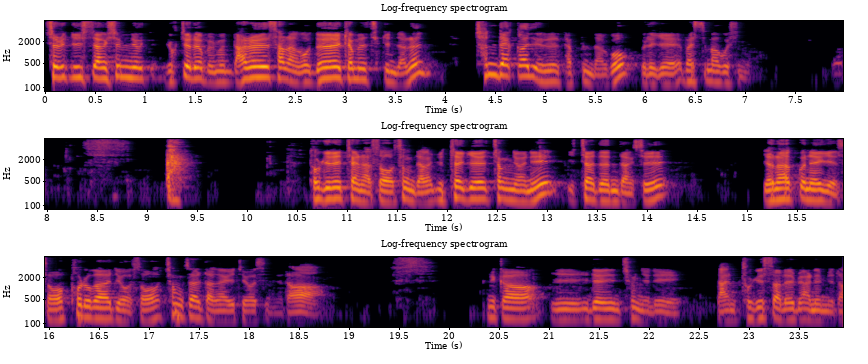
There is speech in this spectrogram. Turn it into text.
저렇게 1장 16절에 보면 나를 사랑하고 내 겸을 지킨 자는 천대까지 은혜를 베푼다고 우리에게 말씀하고 있습니다. 독일에 태어나서 성장한 유태계 청년이 2차 된 당시 연합군에게서 포로가 되어서 청살당하게 되었습니다. 그러니까 이 유대인 청년이 난 독일 사람이 아닙니다.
